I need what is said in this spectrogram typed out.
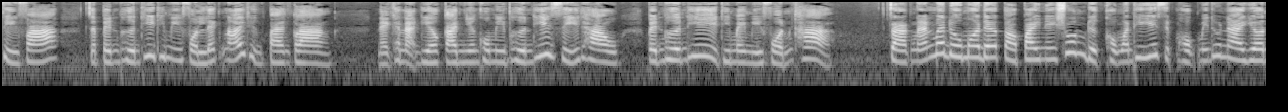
สีฟ้าจะเป็นพื้นที่ที่มีฝนเล็กน้อยถึงปานกลาง ในขณะเดียวกันยังคงมีพื้นที่สีเทา เป็นพื้นที่ที่ไม่มีฝนค่ะ จากนั้นเมื่อดูโมเดลต่อไปในช่วงดึกของวันที่ 26 มิถุนายน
